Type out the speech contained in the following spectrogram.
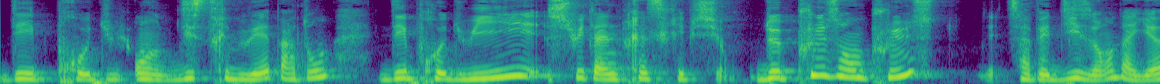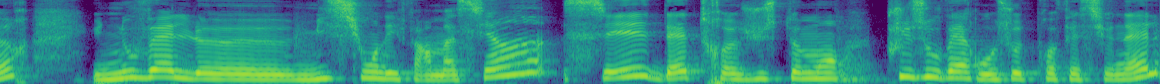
des produits, on distribuait pardon des produits suite à une prescription. De plus en plus, ça fait dix ans d'ailleurs, une nouvelle euh, mission des pharmaciens, c'est d'être justement plus ouvert aux autres professionnels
